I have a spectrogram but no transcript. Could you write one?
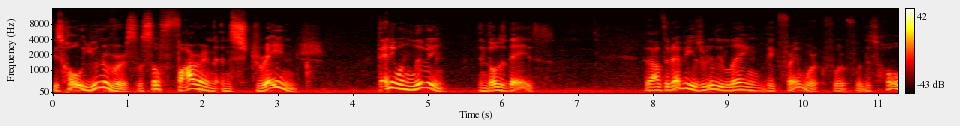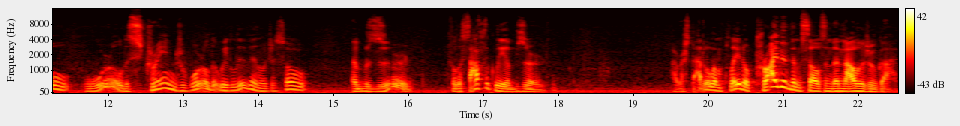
This whole universe was so foreign and strange to anyone living in those days. The Alter Rebbe is really laying the framework for, for this whole world, this strange world that we live in, which is so absurd, philosophically absurd. Aristotle and Plato prided themselves in the knowledge of God.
